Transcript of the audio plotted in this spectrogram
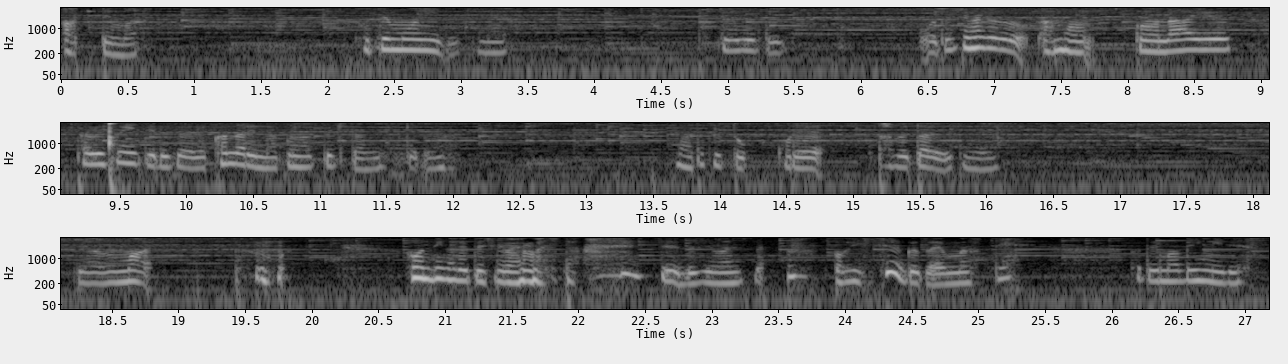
合ってます。とてもいいですね。こちらちょっと私がちょっとあのこのラー油食べ過ぎてるせいでかなりなくなってきたんですけども。またちょっとこれ食べたいですね。いやうまい。本音が出てしまいました。失礼いたしました。美味しゅうございますねとても美味です。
